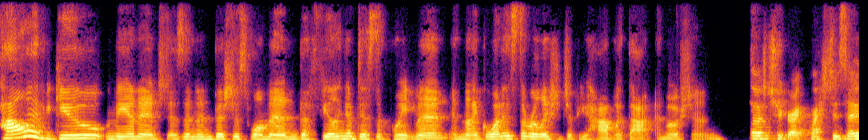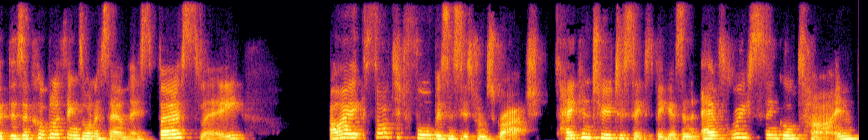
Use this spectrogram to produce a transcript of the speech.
How have you managed as an ambitious woman the feeling of disappointment? And like, what is the relationship you have with that emotion? Such a great question. So there's a couple of things I want to say on this. Firstly, I started four businesses from scratch, taken two to six figures, and every single time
